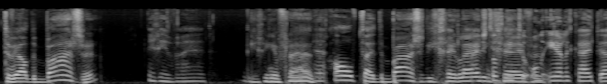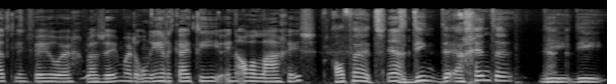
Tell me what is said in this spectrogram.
Terwijl de bazen, Die geen vrijheid. die gingen vrij uit. Ja. Altijd de bazen die geen Maar is leiding dat niet de geven. oneerlijkheid? Het klinkt weer heel erg blasé. Maar de oneerlijkheid die in alle lagen is. Altijd. Ja. De, dien- de agenten, die, die,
